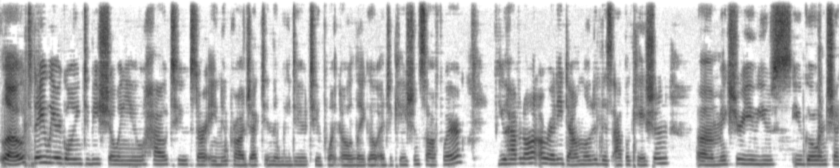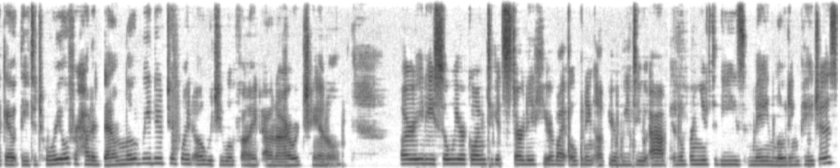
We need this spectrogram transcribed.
Hello, today we are going to be showing you how to start a new project in the WeDo 2.0 LEGO education software. If you have not already downloaded this application, um, make sure you use you go and check out the tutorial for how to download WeDo 2.0, which you will find on our channel. Alrighty, so we are going to get started here by opening up your WeDo app. It'll bring you to these main loading pages.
